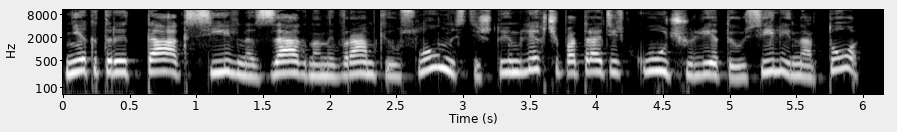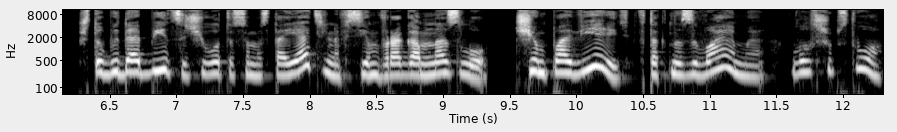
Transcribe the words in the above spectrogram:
Некоторые так сильно загнаны в рамки условностей, что им легче потратить кучу лет и усилий на то, чтобы добиться чего-то самостоятельно всем врагам назло, чем поверить в так называемое волшебство.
